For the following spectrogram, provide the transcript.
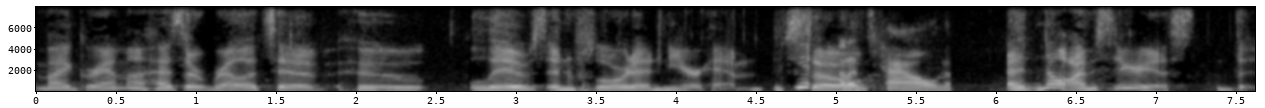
My grandma has a relative who lives in Florida near him. Get so out of town. And no, I'm serious. The,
